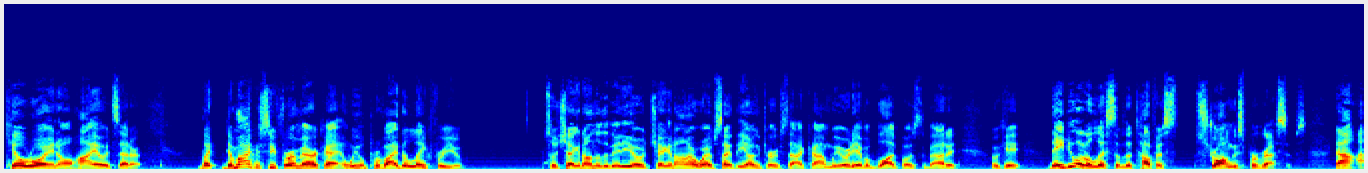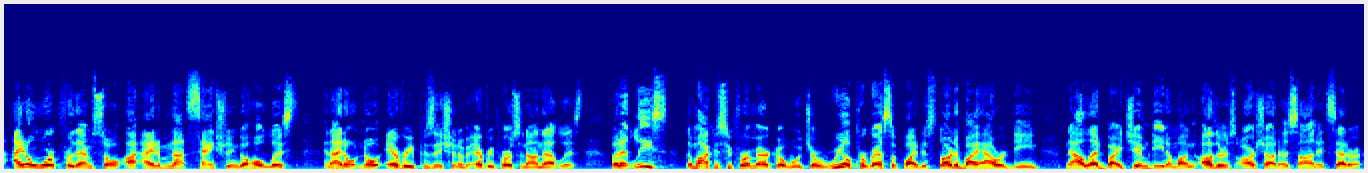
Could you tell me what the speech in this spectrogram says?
Kilroy in Ohio, etc. But Democracy for America, and we will provide the link for you. So check it on the video, check it on our website, theyoungturks.com. We already have a blog post about it. Okay, they do have a list of the toughest, strongest progressives. Now, I don't work for them, so I, am not sanctioning the whole list, and I don't know every position of every person on that list. But at least Democracy for America, which are real progressive fighters, started by Howard Dean, now led by Jim Dean, among others, Arshad Hassan, etc.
